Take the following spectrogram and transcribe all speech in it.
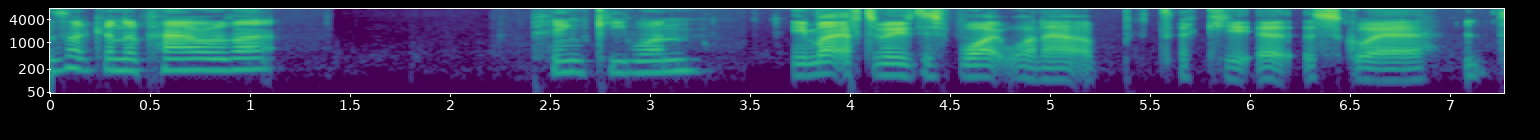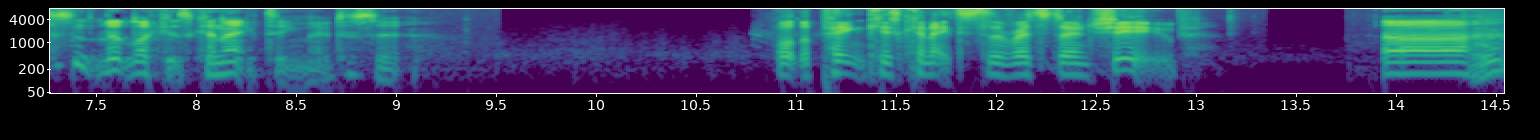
is that gonna power that pinky one? you might have to move this white one out a, a, key, a, a square. It doesn't look like it's connecting though, does it? What the pink is connected to the redstone tube? Uh,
